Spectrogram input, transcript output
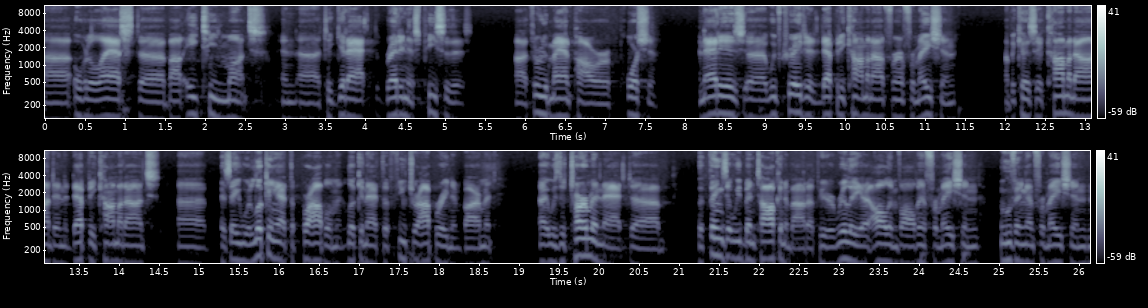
uh, over the last uh, about 18 months and uh, to get at the readiness piece of this uh, through the manpower portion. And that is, uh, we've created a deputy commandant for information uh, because the commandant and the deputy commandants, uh, as they were looking at the problem and looking at the future operating environment, uh, it was determined that the things that we've been talking about up here really all involve information, moving information,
